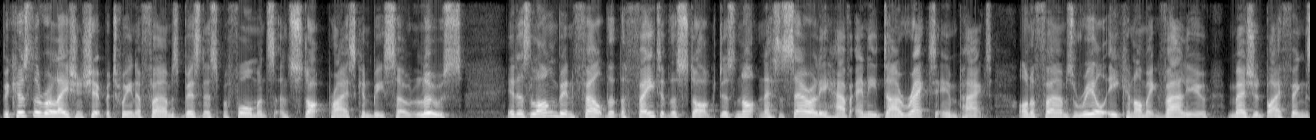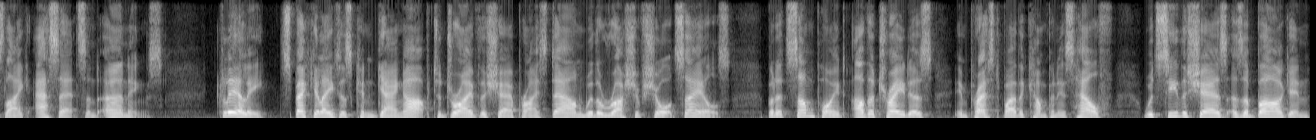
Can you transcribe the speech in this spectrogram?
Because the relationship between a firm's business performance and stock price can be so loose, it has long been felt that the fate of the stock does not necessarily have any direct impact on a firm's real economic value measured by things like assets and earnings. Clearly, speculators can gang up to drive the share price down with a rush of short sales, but at some point other traders, impressed by the company's health, would see the shares as a bargain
